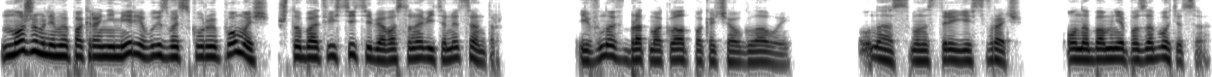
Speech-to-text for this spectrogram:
Можем ли мы, по крайней мере, вызвать скорую помощь, чтобы отвезти тебя в восстановительный центр? И вновь брат Маклауд покачал головой. У нас в монастыре есть врач. Он обо мне позаботится.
